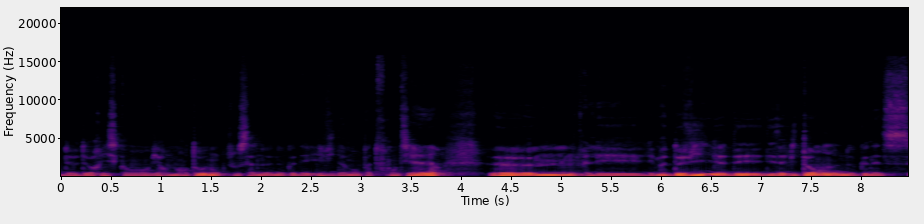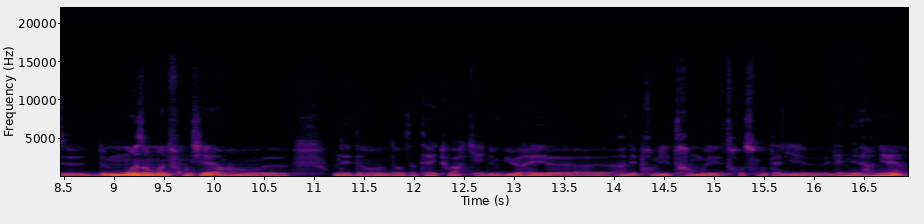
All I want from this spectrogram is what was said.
de, risques environnementaux. Donc tout ça ne, connaît évidemment pas de frontières. Euh, les, modes de vie des, habitants ne connaissent de moins en moins de frontières. Hein. on est dans, un territoire qui a inauguré un des premiers tramways transfrontaliers l'année dernière.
